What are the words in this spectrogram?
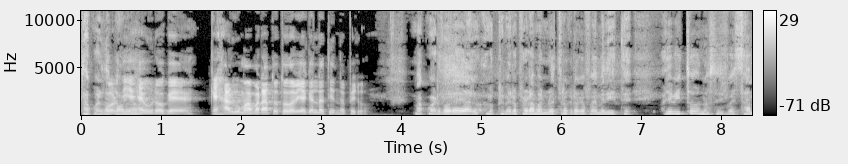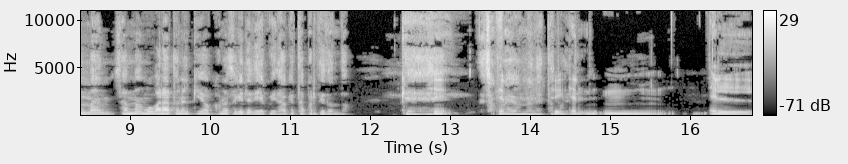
¿te acuerdas, por Pablo? 10 euros, que, que es algo más barato todavía que en la tienda, pero Me acuerdo de los primeros programas nuestros, creo que fue, me diste, oye, he visto, no sé si fue Sandman, Sandman muy barato en el kiosco, no sé qué, te dije, cuidado que está partido en dos. Que Sí. eso Que- fue una de estas. Sí, que mm, el,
